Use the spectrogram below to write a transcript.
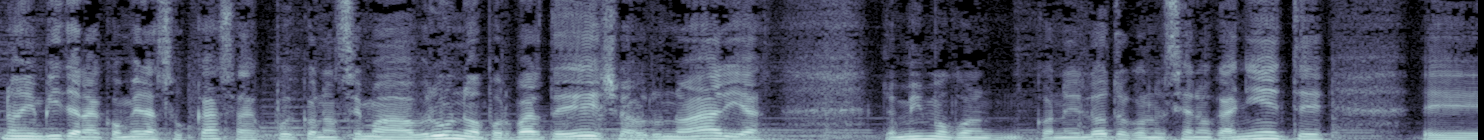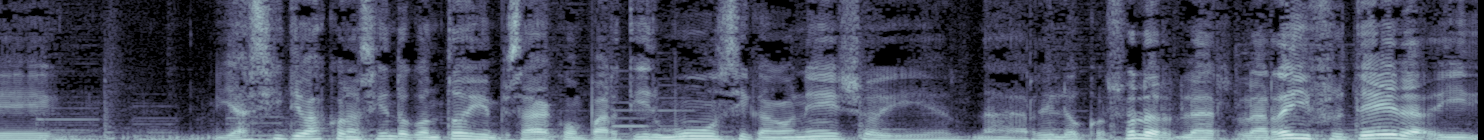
nos invitan a comer a sus casas, después conocemos a Bruno por parte de ellos, a Bruno Arias, lo mismo con, con el otro, con Luciano Cañete, eh, y así te vas conociendo con todos y empezás a compartir música con ellos y eh, nada, re loco. Yo la, la re disfruté la- y,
